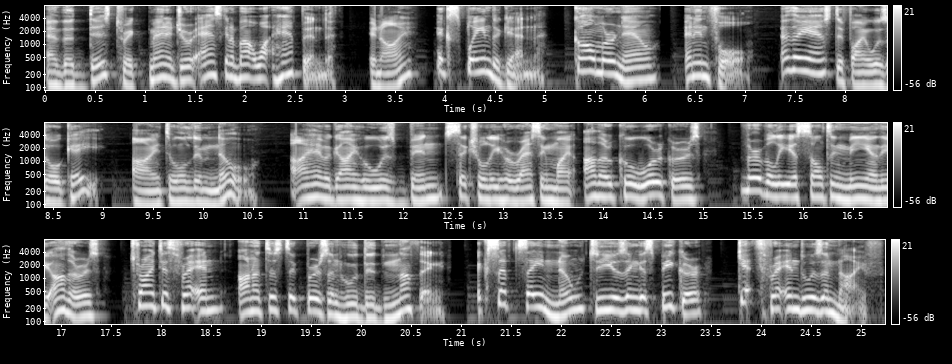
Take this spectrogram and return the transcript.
and the district manager asking about what happened. And I explained again, calmer now and in full. And they asked if I was okay. I told them no. I have a guy who has been sexually harassing my other co-workers verbally assaulting me and the others, tried to threaten an autistic person who did nothing except say no to using a speaker, get threatened with a knife.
